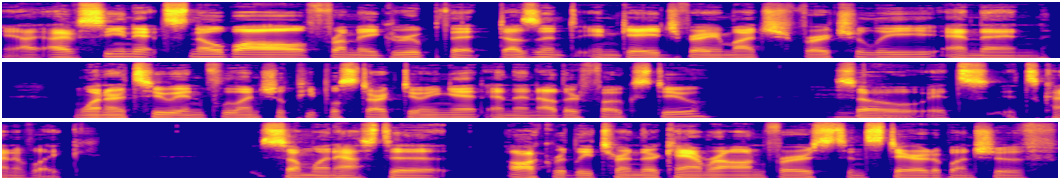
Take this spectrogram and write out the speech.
I've seen it snowball from a group that doesn't engage very much virtually, and then one or two influential people start doing it, and then other folks do. So it's it's kind of like someone has to awkwardly turn their camera on first and stare at a bunch of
